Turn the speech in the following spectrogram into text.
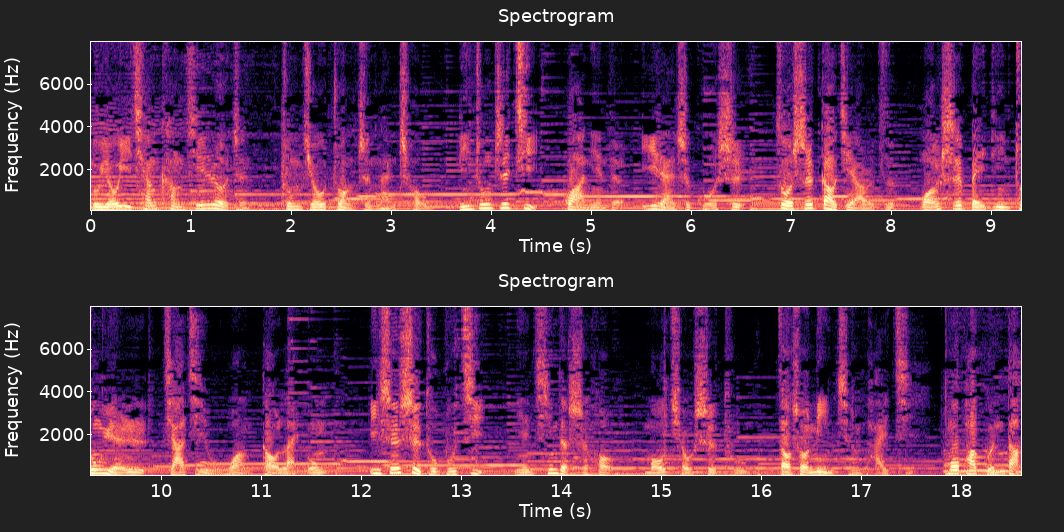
陆游一腔抗金热忱，终究壮志难酬。临终之际，挂念的依然是国事。作诗告诫儿子：“王师北定中原日，家祭无忘告乃翁。”一生仕途不济，年轻的时候谋求仕途，遭受佞臣排挤，摸爬滚打，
